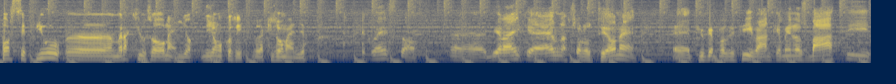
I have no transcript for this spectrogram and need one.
forse più eh, racchiuso meglio, diciamo così, racchiuso meglio questo eh, direi che è una soluzione eh, più che positiva, anche meno sbatti.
